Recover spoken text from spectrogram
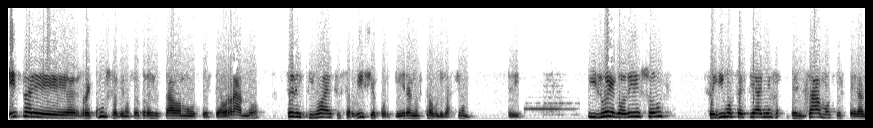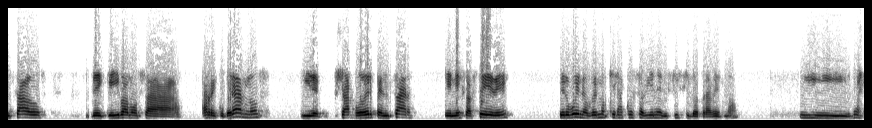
ese recurso que nosotros estábamos este, ahorrando se destinó a ese servicio porque era nuestra obligación. ¿sí? Y luego de eso seguimos este año, pensamos esperanzados de que íbamos a, recuperarnos y de ya poder pensar en esa sede, pero bueno, vemos que la cosa viene difícil otra vez, ¿no? Y bueno,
